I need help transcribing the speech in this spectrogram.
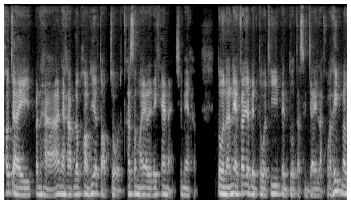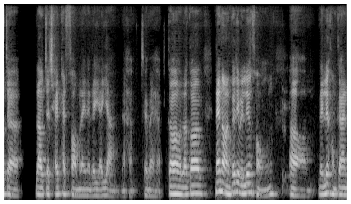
เข้าใจปัญหานะครับแล้วพร้อมที่จะตอบโจทย์ customize อะไรได้แค่ไหนใช่ไหมครับตัวนั้นเนี่ยก็จะเป็นตัวที่เป็นตัวตัดสินใจหลักว่าเฮ้ยเราจะเราจะใช้แพลตฟอร์มอะไรในระยะยาวนะครับใช่ไหมครับก็แล้วก็แน่นอนก็จะเป็นเรื่องของอในเรื่องของการ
